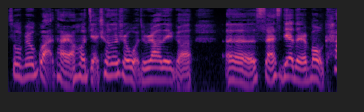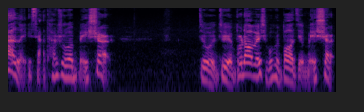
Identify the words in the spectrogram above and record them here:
所以我没有管他。然后检车的时候，我就让那个呃四 S 店的人帮我看了一下，他说没事儿，就就也不知道为什么会报警，没事儿。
